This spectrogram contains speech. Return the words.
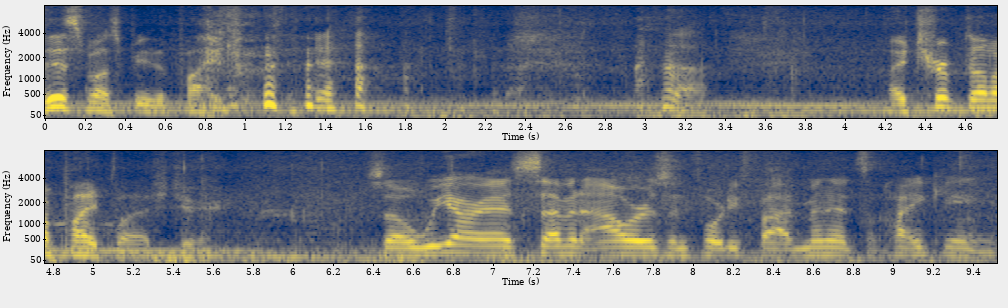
this must be the pipe. I tripped on a pipe last year. So we are at seven hours and 45 minutes of hiking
